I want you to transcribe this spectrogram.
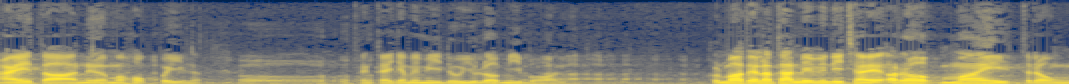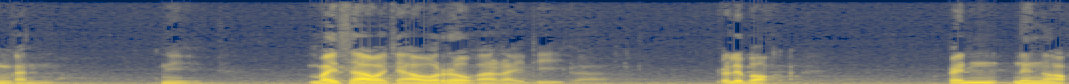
ไอต่อเนื่องมาหกปีแล้วตั้งแต่ยังไม่มีดูยูโรปมีบอลคุณหมอแต่ละท่านมีวินิจฉัยโรคไม่ตรงกัน นี่ ไม่ทราบว่าจะเอาโรคอะไรดี ก็เลยบอก เป็นเนื้องอก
